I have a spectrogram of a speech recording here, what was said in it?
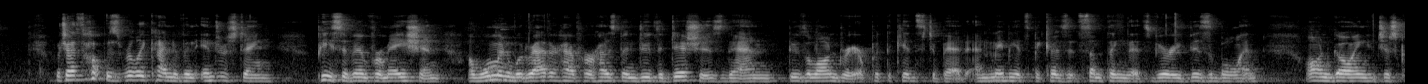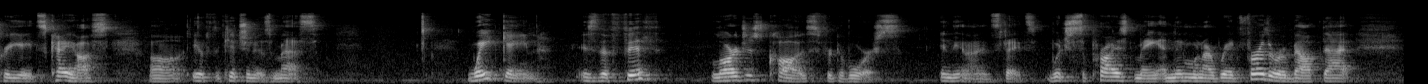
which I thought was really kind of an interesting piece of information. A woman would rather have her husband do the dishes than do the laundry or put the kids to bed. And maybe it's because it's something that's very visible and ongoing and just creates chaos uh, if the kitchen is a mess. Weight gain is the fifth largest cause for divorce in the United States, which surprised me. And then when I read further about that,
